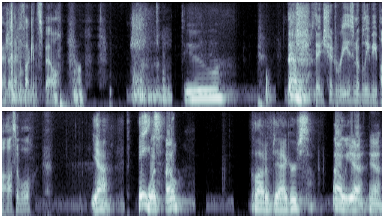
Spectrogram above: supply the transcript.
out of that fucking spell Do than, sh- than should reasonably be possible. yeah. Eight What spell? cloud of daggers. Oh yeah, yeah.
